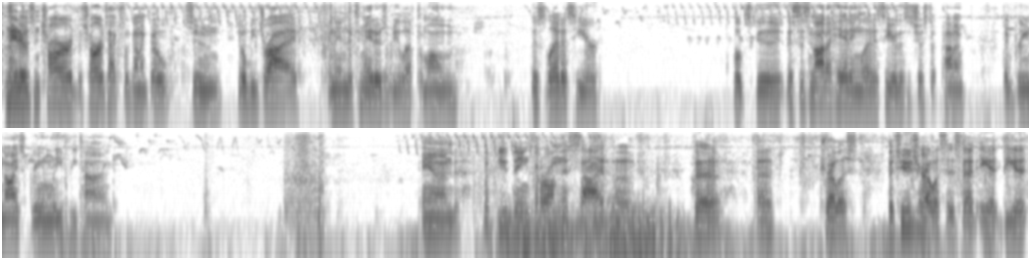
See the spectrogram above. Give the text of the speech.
Tomatoes and chard. The chard's actually going to go soon. It'll be dried. And then the tomatoes will be left alone. This lettuce here looks good. This is not a heading lettuce here. This is just a kind of the green ice, green leafy kind. And the few things that are on this side of the uh, trellis, the two trellises that Ed did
